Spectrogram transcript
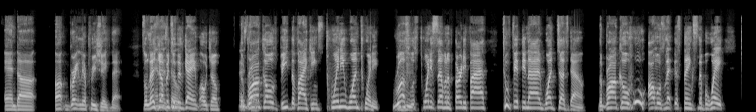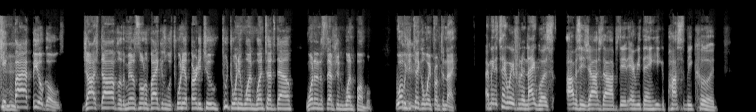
and uh, uh greatly appreciate that. So let's jump into dope. this game, Ocho. That's the dope. Broncos beat the Vikings 21-20. Russ Mhm. was 27 of 35, 259, one touchdown. The Broncos, whoo, almost let this thing slip away, kicked Mhm. five field goals. Josh Dobbs of the Minnesota Vikings was 20 of 32, 221, one touchdown, one interception, one fumble. What would Mhm. you take away from tonight? I mean, the takeaway from the night was obviously Josh Dobbs did everything he possibly could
